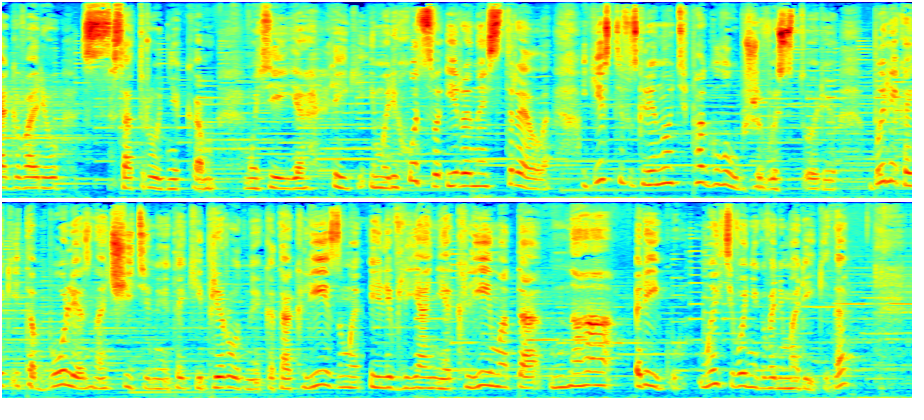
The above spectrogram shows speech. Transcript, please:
Я говорю с сотрудником музея Риги и мореходства Ириной Стрелла. Если взглянуть поглубже в историю, были какие-то более значительные такие природные катаклизмы или влияние климата на Ригу? Мы сегодня говорим о Риге, да?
